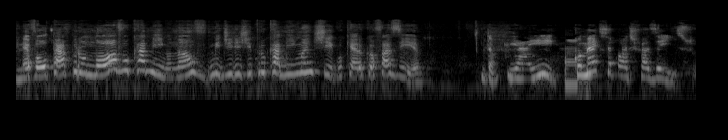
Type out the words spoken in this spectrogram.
Hum. É voltar para o novo caminho, não me dirigir para o caminho antigo, que era o que eu fazia. Então, e aí, como é que você pode fazer isso?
